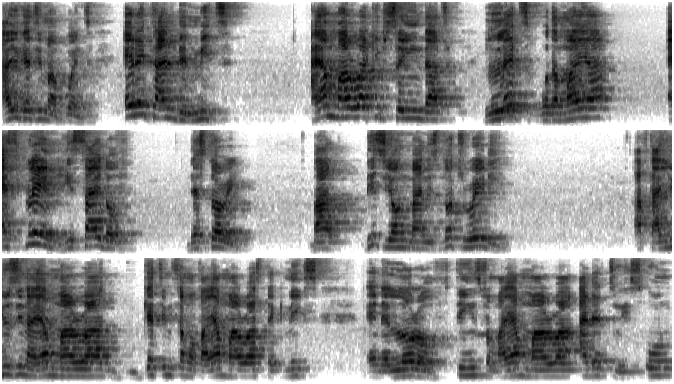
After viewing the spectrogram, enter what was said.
Are you getting my point? Anytime they meet, Ayamara keeps saying that let Wode Maya explain his side of the story. But this young man is not ready. After using Ayamara, getting some of Ayamara's techniques and a lot of things from Ayamara added to his own,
